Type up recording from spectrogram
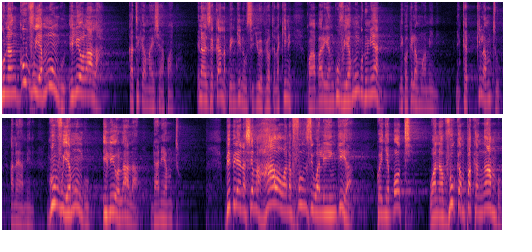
kuna nguvu ya Mungu iliyolala katika maisha ya kwako. Inawezekana pengine usijue vyote, lakini kwa habari ya nguvu ya Mungu duniani ni kwa kila mwamini, ni kwa kila mtu anayeamini, nguvu ya Mungu iliyolala ndani ya mtu. Biblia inasema hawa wanafunzi waliingia kwenye boti, wanavuka mpaka ng'ambo,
